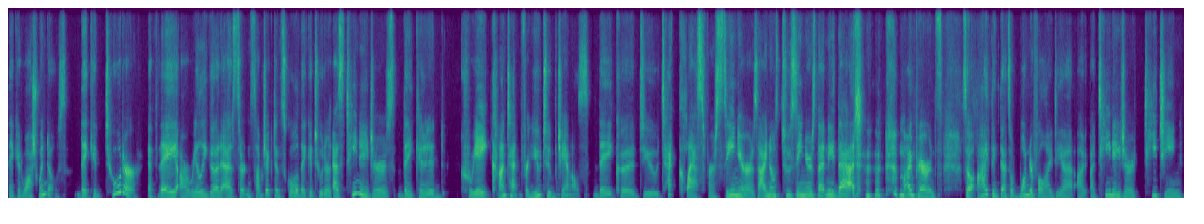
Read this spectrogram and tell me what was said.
They could wash windows. They could tutor. If they are really good at a certain subject in school, they could tutor. As teenagers, they could create content for YouTube channels. They could do tech class for seniors. I know two seniors that need that, my parents. So I think that's a wonderful idea a, a, teenager teaching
